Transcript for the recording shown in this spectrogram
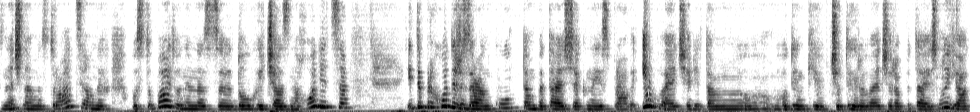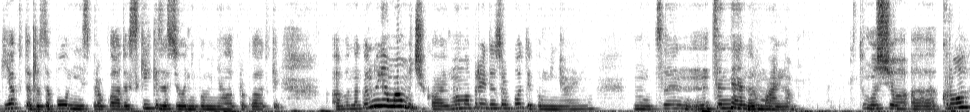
значна менструація у них поступають, вони в нас е, довгий час знаходяться. І ти приходиш зранку, там питаєш, як неї справи, і ввечері, там годинки в 4 вечора питаєш, ну як, як в тебе заповненість прокладок, скільки за сьогодні поміняла прокладки. А вона каже: ну я маму чекаю, мама прийде з роботи, поміняємо. Ну, це, це ненормально. Тому що е, кров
